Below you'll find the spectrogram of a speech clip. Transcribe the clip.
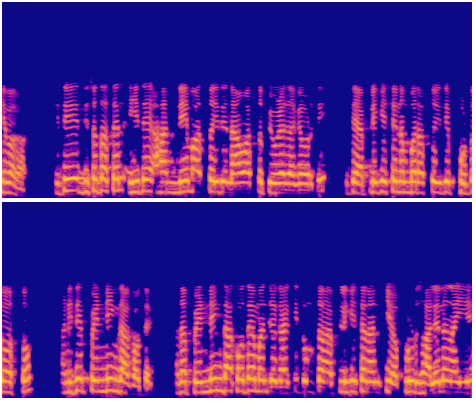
हे बघा इथे दिसत असेल इथे हा नेम असतं इथे नाव असतं पिवळ्या जागेवरती. इथे ऍप्लिकेशन नंबर असतो इथे फोटो असतो आणि इथे पेंडिंग दाखवतंय. आता पेंडिंग दाखवतंय म्हणजे काय? की तुमचं ऍप्लिकेशन आणखी अप्रूव्ह झालेलं नाहीये.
